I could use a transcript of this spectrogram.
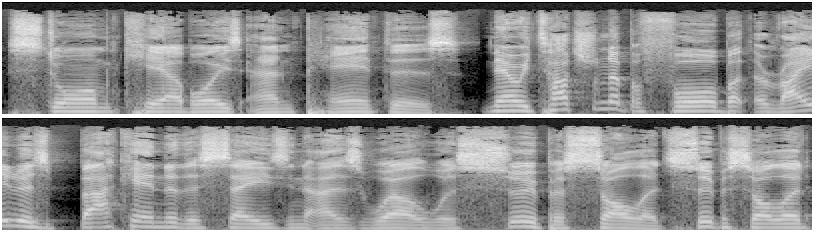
Storm, Cowboys, and Panthers. Now, we touched on it before, but the Raiders' back end of the season as well was super solid. Super solid.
